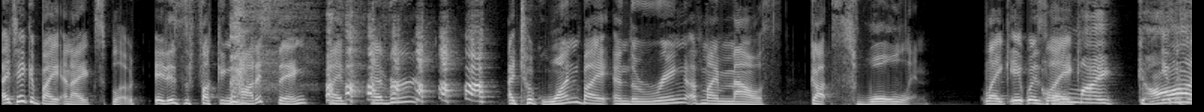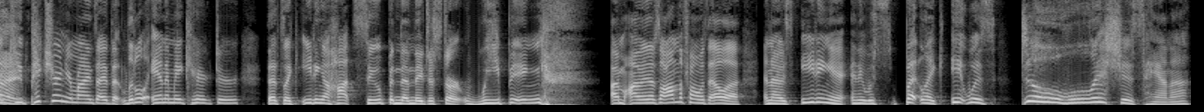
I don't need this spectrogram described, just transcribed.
I take a bite and I explode. It is the fucking hottest thing I've ever. I took one bite and the ring of my mouth got swollen. Like it was oh like oh my God. it was like you picture in your mind's eye that little anime character that's like eating a hot soup and then they just start weeping. I'm, I was on the phone with Ella and I was eating it and it was, but like it was delicious, Hannah.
